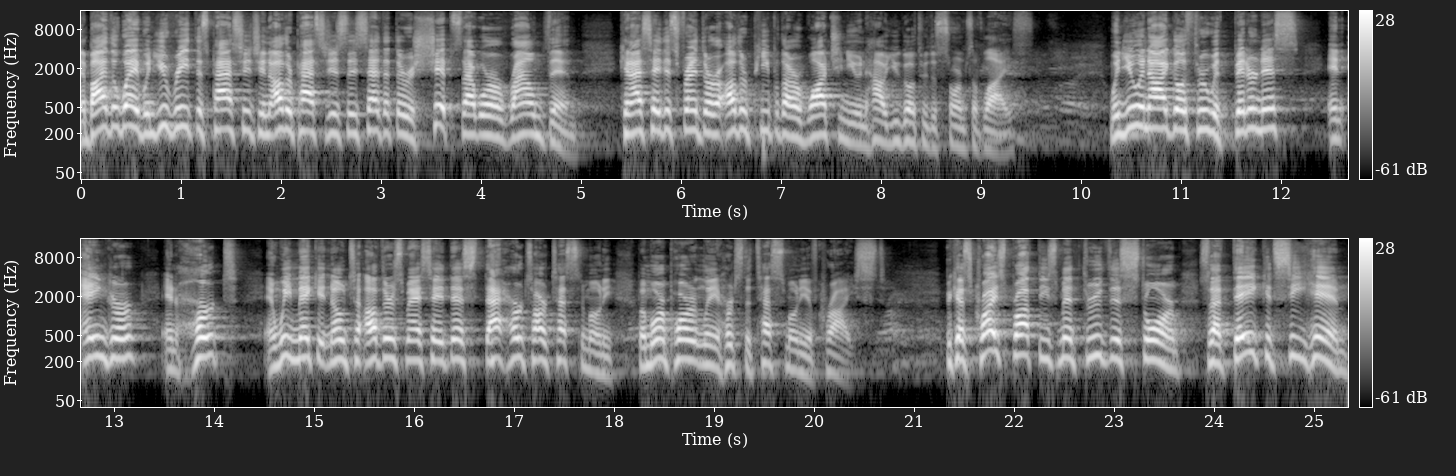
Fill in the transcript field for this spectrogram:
And by the way, when you read this passage and other passages, they said that there were ships that were around them. Can I say this, friend? There are other people that are watching you and how you go through the storms of life. When you and I go through with bitterness and anger and hurt and we make it known to others, may I say this? That hurts our testimony. But more importantly, it hurts the testimony of Christ. Because Christ brought these men through this storm so that they could see him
